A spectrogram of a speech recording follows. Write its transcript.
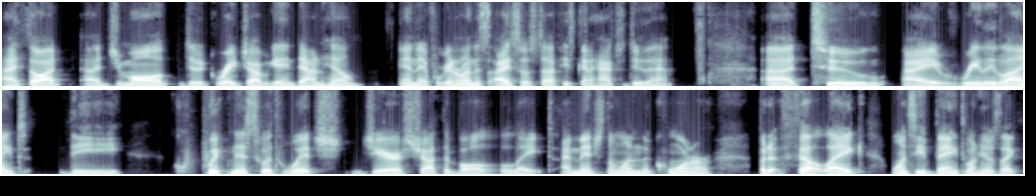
I thought uh, Jamal did a great job of getting downhill. And if we're going to run this ISO stuff, he's going to have to do that. Uh, two, I really liked the quickness with which Jarace shot the ball late. I mentioned the one in the corner, but it felt like once he banked one, he was like,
